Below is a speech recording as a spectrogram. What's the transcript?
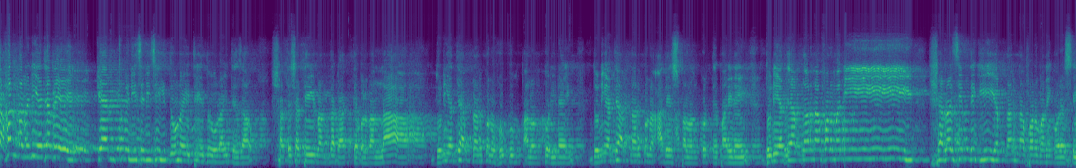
জাহান্নামে নিয়ে যাবে। কেন তুমি নিজে নিজেই দৌড়াইতে দৌড়াইতে যাও? সাথে সাথে এই বান্দা ডাকতে বলবে, আল্লাহ, দুনিয়াতে আপনার কোনো হুকুম পালন করি নাই। দুনিয়াতে আপনার কোনো আদেশ পালন করতে পারি নাই। দুনিয়াতে আপনার না ফরমানি সারা জিন্দগি আপনার নাফরমানি করেছি,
